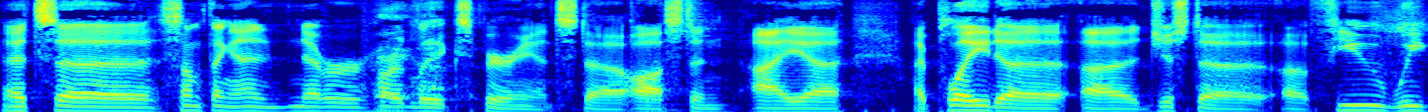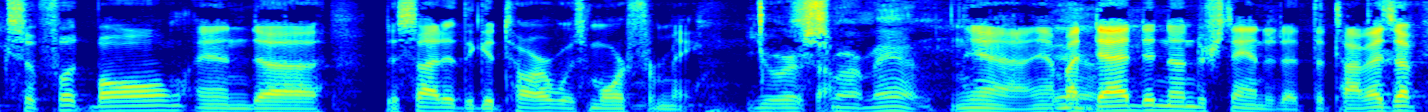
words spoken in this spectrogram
That's uh, something I've never hardly experienced, uh, Austin. I uh, I played uh, uh, just a, a few weeks of football and uh, decided the guitar was more for me. You were a smart man. Yeah, yeah. My dad didn't understand it at the time. As I've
